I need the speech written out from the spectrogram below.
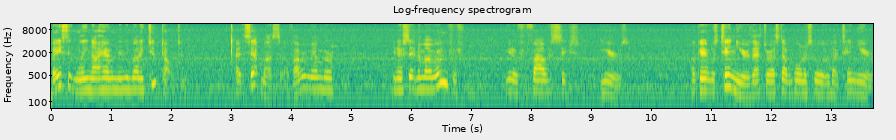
basically not having anybody to talk to except myself. I remember, you know, sitting in my room for, you know, for five or six years. Okay, it was 10 years. After I stopped going to school, it was like 10 years.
